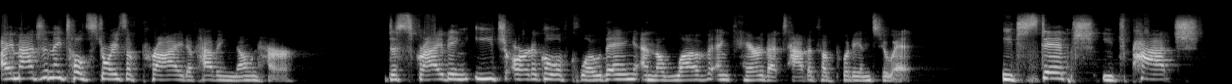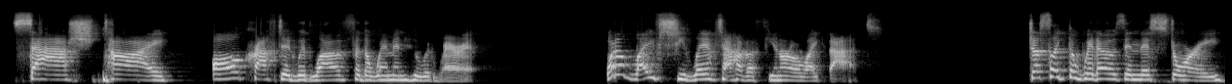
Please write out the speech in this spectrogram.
I imagine they told stories of pride of having known her, describing each article of clothing and the love and care that Tabitha put into it each stitch, each patch, sash, tie, all crafted with love for the women who would wear it. What a life she lived to have a funeral like that. Just like the widows in this story,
